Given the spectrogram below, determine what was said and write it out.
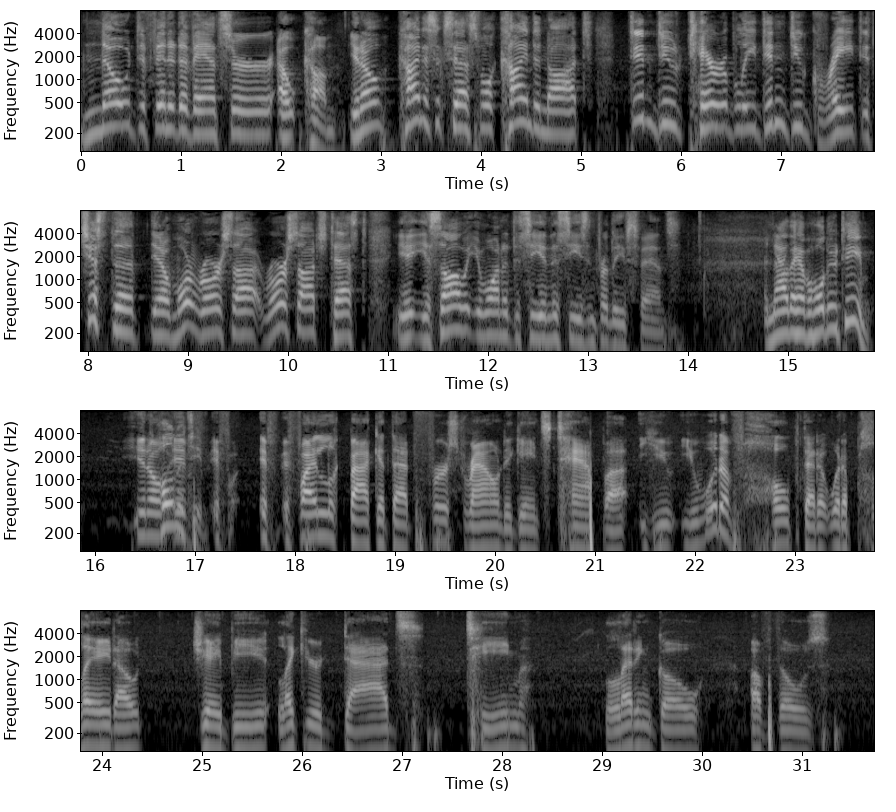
no definitive answer outcome. You know, kind of successful, kind of not. Didn't do terribly, didn't do great. It's just the you know more Rorschach, Rorschach test. You, you saw what you wanted to see in this season for Leafs fans. And now they have a whole new team. you know, Whole new if, team. if if if I look back at that first round against Tampa, you you would have hoped that it would have played out, JB, like your dad's team, letting go of those,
